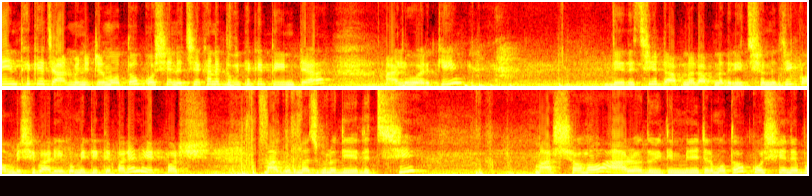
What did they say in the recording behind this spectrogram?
তিন থেকে চার মিনিটের মতো কষে নিচ্ছি। এখানে দুই থেকে তিনটা আলু আর কি দিয়ে দিচ্ছি। এটা আপনারা আপনাদের ইচ্ছে অনুযায়ী কম বেশি বাড়িয়ে কমিয়ে দিতে পারেন। এরপর মাগুর মাছগুলো দিয়ে দিচ্ছি। মাছ সহ আরও দুই তিন মিনিটের মতো কষিয়ে নেব।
